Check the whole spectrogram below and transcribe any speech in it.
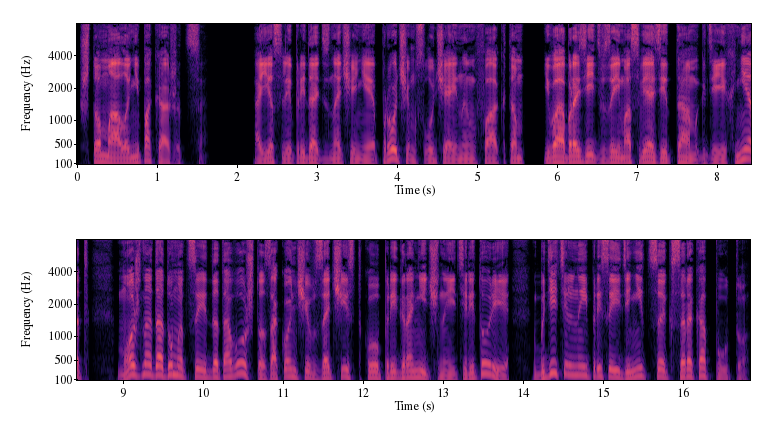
что мало не покажется. А если придать значение прочим случайным фактам и вообразить взаимосвязи там, где их нет, можно додуматься и до того, что, закончив зачистку приграничной территории, бдительный присоединится к сорокопуту.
